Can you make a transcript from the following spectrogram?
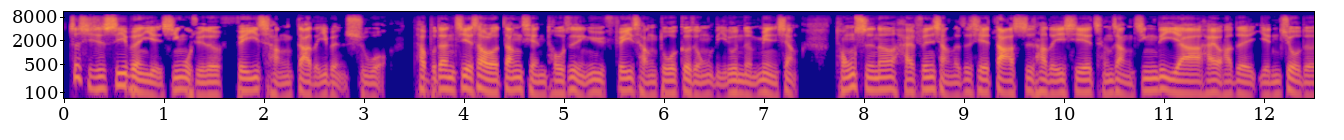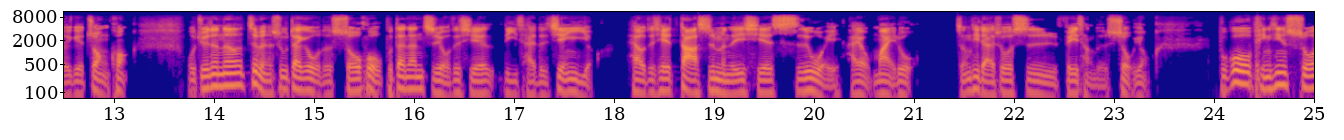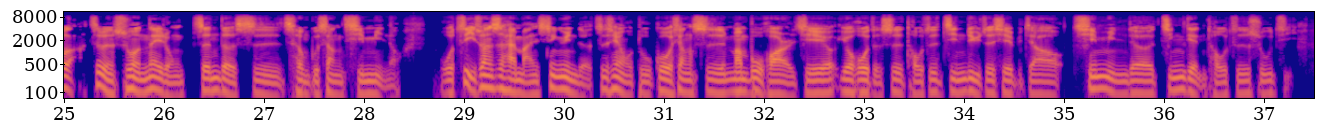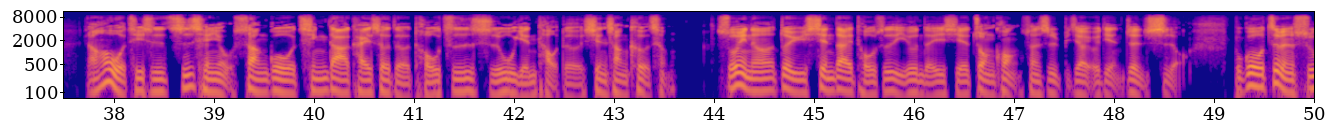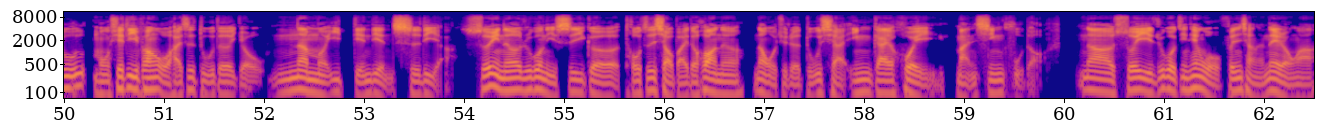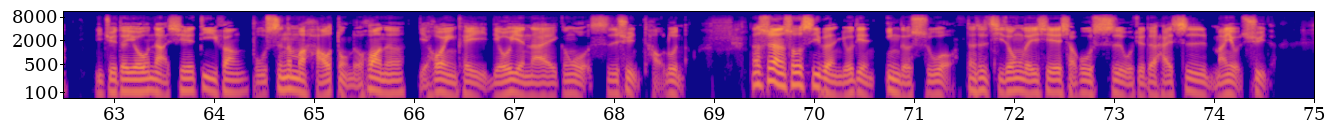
这其实是一本野心，我觉得非常大的一本书哦。它不但介绍了当前投资领域非常多各种理论的面向，同时呢，还分享了这些大师他的一些成长经历啊，还有他的研究的一个状况。我觉得呢，这本书带给我的收获不单单只有这些理财的建议哦，还有这些大师们的一些思维还有脉络，整体来说是非常的受用。不过，平心说啦，这本书的内容真的是称不上亲民哦。我自己算是还蛮幸运的，之前有读过像是《漫步华尔街》，又或者是《投资金律》这些比较亲民的经典投资书籍。然后，我其实之前有上过清大开设的投资实务研讨的线上课程，所以呢，对于现代投资理论的一些状况，算是比较有点认识哦。不过这本书某些地方我还是读得有那么一点点吃力啊，所以呢，如果你是一个投资小白的话呢，那我觉得读起来应该会蛮辛苦的哦。那所以如果今天我分享的内容啊，你觉得有哪些地方不是那么好懂的话呢，也欢迎可以留言来跟我私讯讨论。那虽然说是一本有点硬的书哦，但是其中的一些小故事，我觉得还是蛮有趣的。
